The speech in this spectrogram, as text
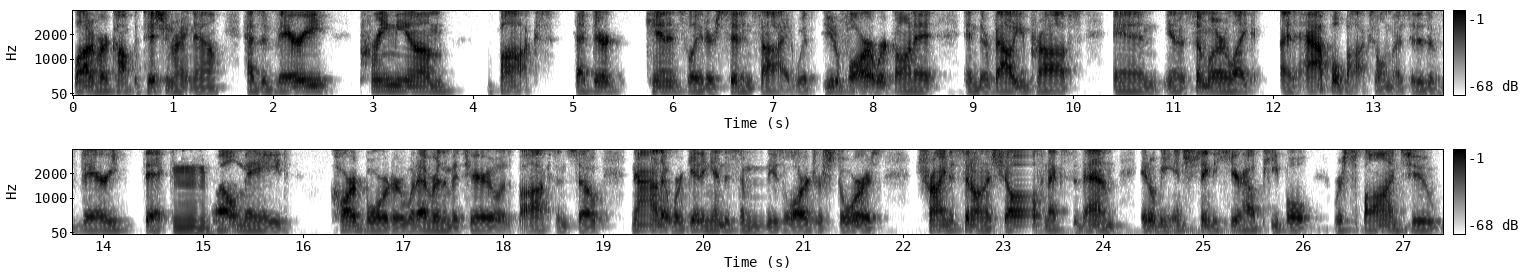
a lot of our competition right now has a very premium box that their can insulators sit inside with beautiful artwork on it and their value props and you know similar like an apple box almost it is a very thick mm. well made cardboard or whatever the material is box and so now that we're getting into some of these larger stores trying to sit on a shelf next to them it'll be interesting to hear how people respond to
